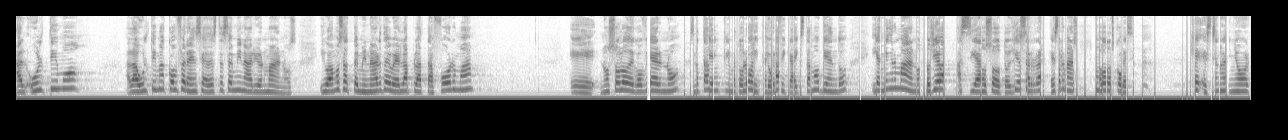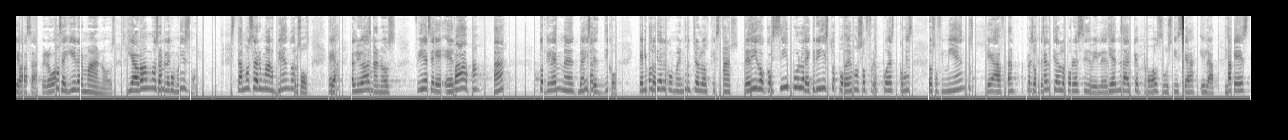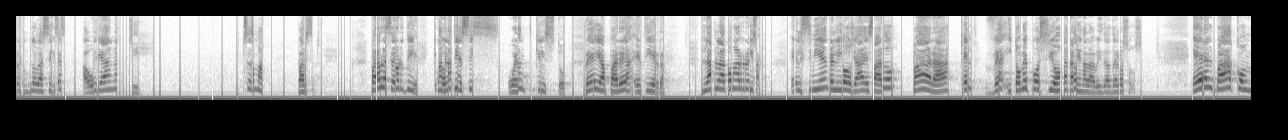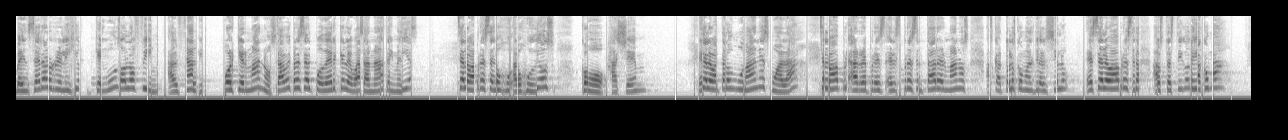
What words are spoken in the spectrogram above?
al último, a la última conferencia de este seminario, hermanos, y vamos a terminar de ver la plataforma eh, no solo de gobierno, sino también climatológica, geográfica, que estamos viendo, y también, hermanos, nos lleva hacia nosotros. Y cerrar, es, hermanos, nosotros como que es el Señor que va a pasar, pero vamos a seguir, hermanos, y vamos a lo mismo. Estamos, hermanos, viendo a los salió hermanos, fíjense que el Papa, ¿ah? Me, me dijo que yo le convenía entre los cristianos. Le dijo, como discípulos de Cristo podemos ofrecer pues con los sufrimientos que a tantas personas, a los pobres y débiles, y en que promovemos justicia y la paz, que es de las iglesias auriana, sí. Entonces, parece. Palabra del Señor dice que cuando el anticristo o el anticristo ve y aparezca en tierra, la plataforma religiosa, el cimiento religioso ya es parado para que él vea y tome posición también a la vida de los otros. Él va a convencer a los religiosos que en un solo fin, al final, porque hermanos, ¿sabe cuál es el poder que le va a sanar y Mesías? Se le va a presentar a los judíos como Hashem. Él se levanta a los musulmanes como Alá. Se le va a presentar, hermanos, a los católicos como el Dios del cielo. Él se le va a presentar a los testigos de Jacob.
